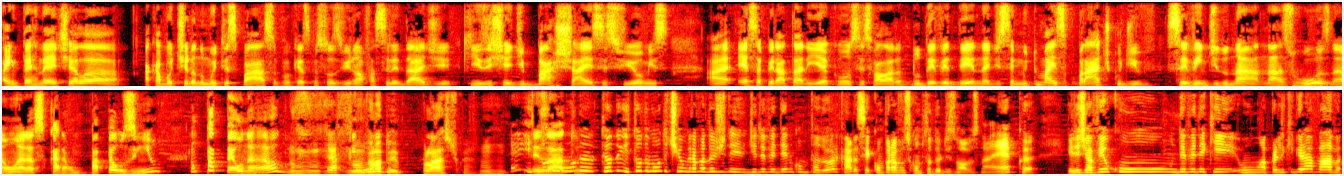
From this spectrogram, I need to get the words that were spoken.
a internet, ela acabou tirando muito espaço porque as pessoas viram a facilidade que existia de baixar esses filmes. A- essa pirataria, como vocês falaram, do DVD, né? De ser muito mais prático de ser vendido na- nas ruas, né? Um, era, cara, um papelzinho... É um papel, né? É um, é a Um envelope plástico. é. Uhum. E Exato. Todo mundo, todo, e todo mundo tinha um gravador de, de DVD no computador, cara. Você comprava os computadores novos na época, eles já veio com um DVD que. um aparelho que gravava.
